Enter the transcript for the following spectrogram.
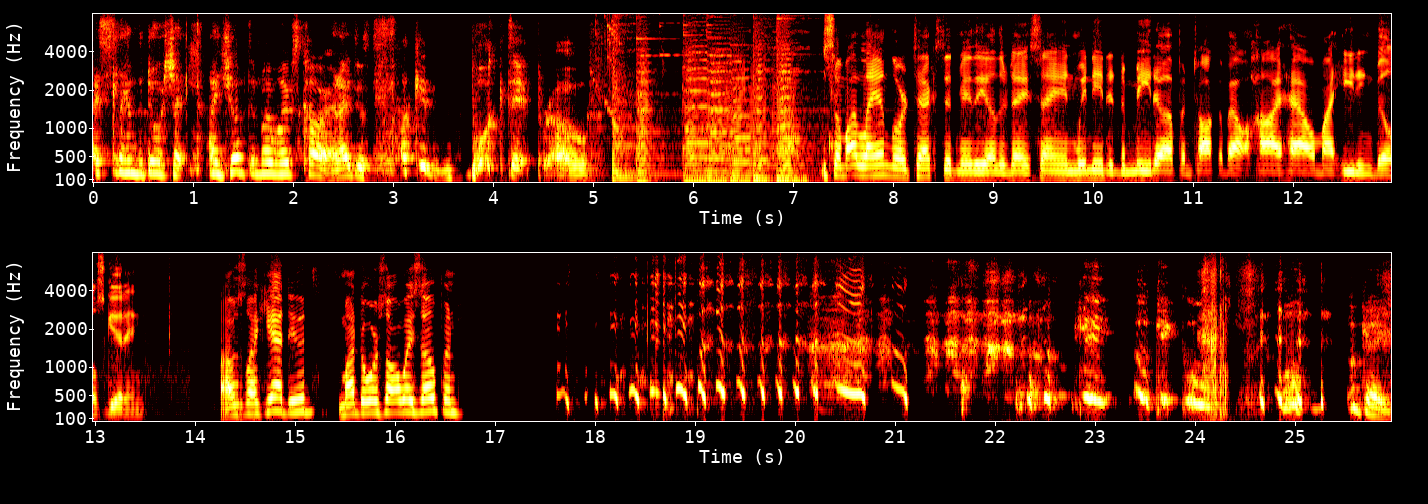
I slammed the door shut. I jumped in my wife's car and I just fucking booked it, bro. So my landlord texted me the other day saying we needed to meet up and talk about hi how my heating bill's getting. I was like, "Yeah, dude, my door's always open." okay, okay, cool. Well, okay,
